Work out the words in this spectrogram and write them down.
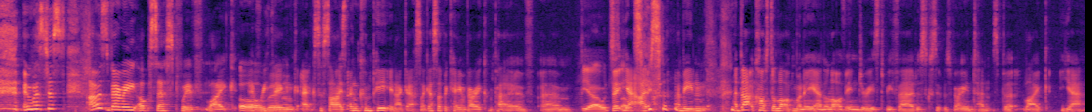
it was just, I was very obsessed with like Oh, everything exercise and competing. I guess. I guess I became very competitive. Um, yeah, I would. but I yeah, I, so. I mean, that cost a lot of money and a lot of injuries. To be fair, just because it was very intense. But like, yeah.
